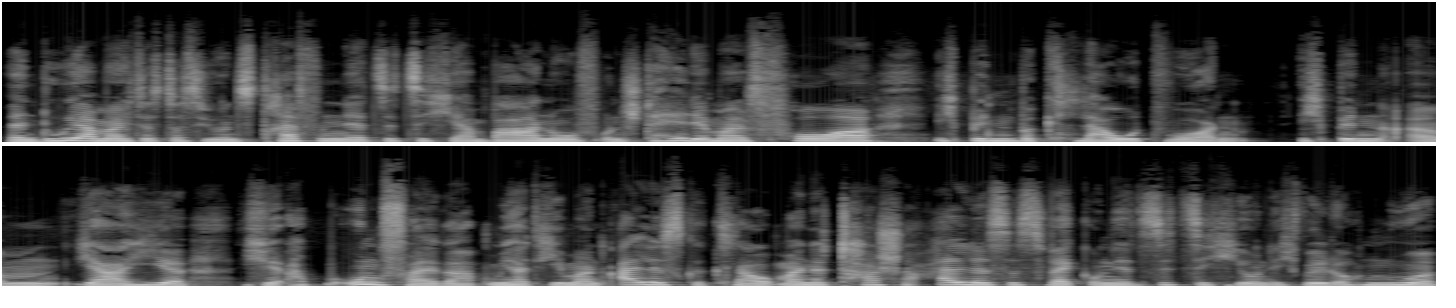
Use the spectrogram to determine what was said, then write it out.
Wenn du ja möchtest, dass wir uns treffen, jetzt sitze ich hier am Bahnhof und stell dir mal vor, ich bin beklaut worden ich bin ähm, ja hier, ich habe einen Unfall gehabt, mir hat jemand alles geklaut, meine Tasche, alles ist weg und jetzt sitze ich hier und ich will doch nur,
